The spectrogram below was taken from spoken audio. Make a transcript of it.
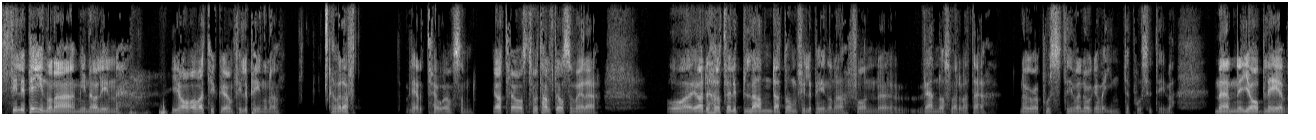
Filippinerna, Minna och Linn. Ja, vad tycker jag om Filippinerna? Jag var där för blev det, två år sedan. Ja, två, år, två och ett halvt år sedan var jag där. Och jag hade hört väldigt blandat om Filippinerna från eh, vänner som hade varit där. Några var positiva, några var inte positiva. Men jag blev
